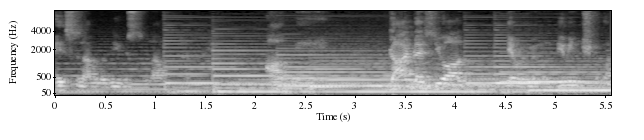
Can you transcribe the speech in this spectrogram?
ఏసునామను దీవిస్తున్నాము ఆమె గాడ్ బ్లెస్ యు ఆల్. దేవుడు మిమ్మల్ని దీవించుగా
